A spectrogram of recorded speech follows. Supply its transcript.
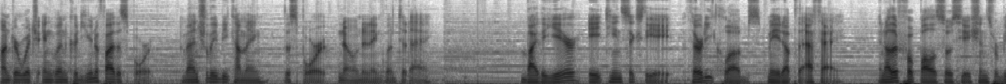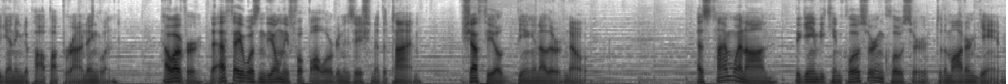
under which England could unify the sport eventually becoming the sport known in England today. By the year 1868, 30 clubs made up the FA, and other football associations were beginning to pop up around England. However, the FA wasn't the only football organization at the time, Sheffield being another of note. As time went on, the game became closer and closer to the modern game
